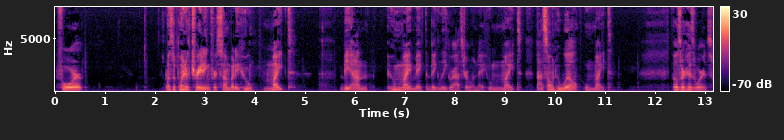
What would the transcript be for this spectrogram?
for what's the point of trading for somebody who might be on who might make the big league roster one day, who might, not someone who will, who might. Those are his words.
